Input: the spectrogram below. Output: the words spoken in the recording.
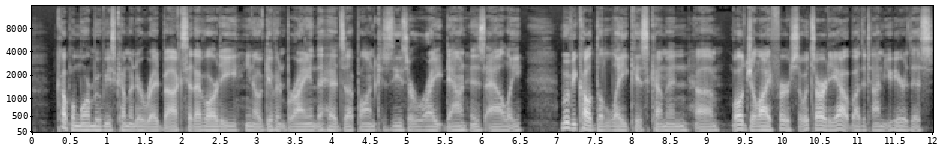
A couple more movies coming to Redbox that I've already, you know, given Brian the heads up on because these are right down his alley movie called The Lake is coming, um, well, July 1st, so it's already out by the time you hear this.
